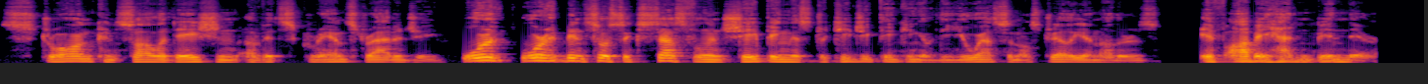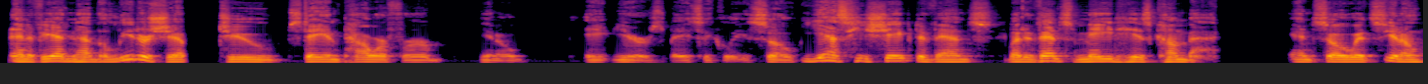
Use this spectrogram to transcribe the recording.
strong consolidation of its grand strategy or or had been so successful in shaping the strategic thinking of the US and Australia and others if Abe hadn't been there and if he hadn't had the leadership to stay in power for, you know, 8 years basically. So, yes, he shaped events, but events made his comeback. And so it's, you know,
